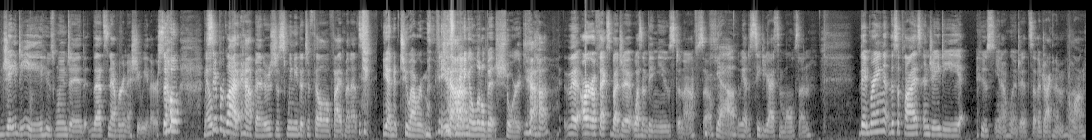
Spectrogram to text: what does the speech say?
JD, who's wounded, that's never an issue either. So, Nope. super glad it happened. It was just we needed to fill five minutes. Yeah, and a two hour movie Yeah. running a little bit short. yeah, the our effects budget wasn't being used enough, so Yeah. we had to CGI some wolves in. They bring the supplies, and JD, who's you know wounded, so they're dragging him along.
